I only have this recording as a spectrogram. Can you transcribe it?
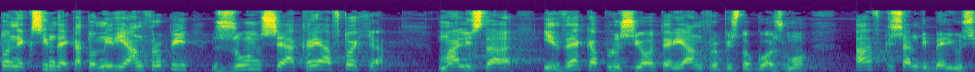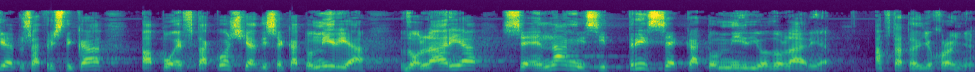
160 εκατομμύρια άνθρωποι ζουν σε ακραία φτώχεια. Μάλιστα, οι 10 πλουσιότεροι άνθρωποι στον κόσμο αύξησαν την περιουσία τους αθρηστικά από 700 δισεκατομμύρια δολάρια σε 1,5-3 εκατομμύριο δολάρια αυτά τα δύο χρόνια.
